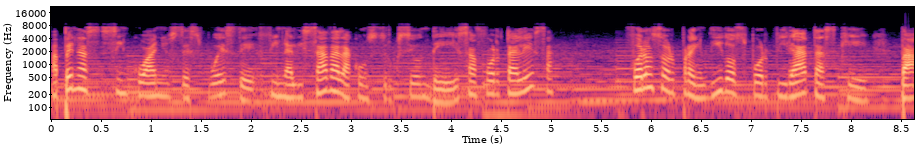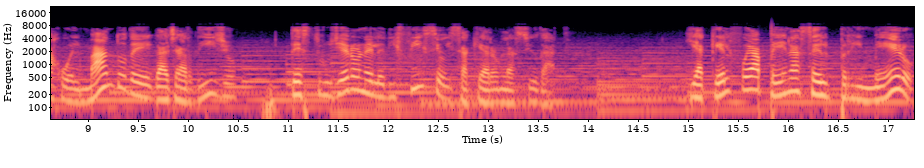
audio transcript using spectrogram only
Apenas cinco años después de finalizada la construcción de esa fortaleza, fueron sorprendidos por piratas que, bajo el mando de Gallardillo, destruyeron el edificio y saquearon la ciudad y aquel fue apenas el primero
